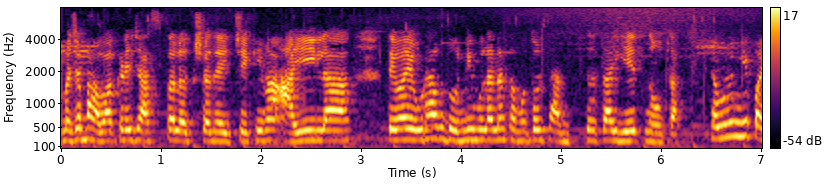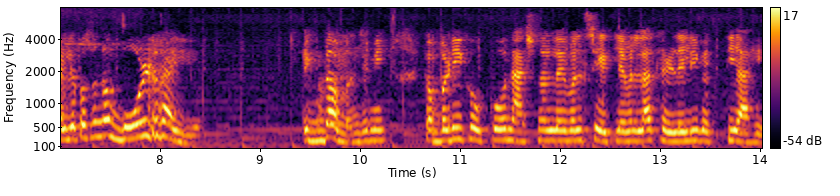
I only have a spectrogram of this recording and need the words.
माझ्या भावाकडे जास्त लक्ष द्यायचे किंवा आईला तेव्हा एवढा दोन्ही मुलांना समतोल साधता येत नव्हता. त्यामुळे मी पहिल्यापासून ना बोल्ड राहिली आहे एकदम म्हणजे मी kabaddi kho kho national level state लेवलला खेळलेली व्यक्ती आहे.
